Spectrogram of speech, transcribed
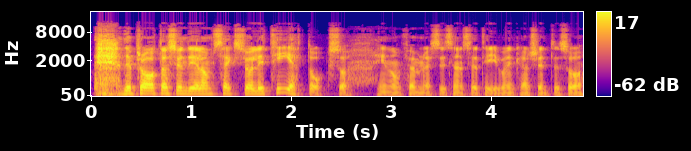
Det pratas ju en del om sexualitet också inom feministinitiativen, kanske inte så,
